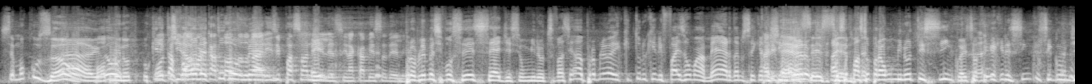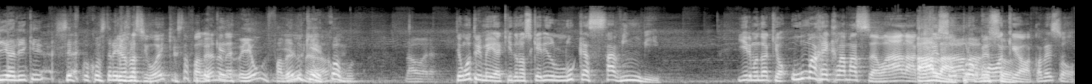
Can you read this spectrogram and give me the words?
Você é mó cuzão. Ah, Volta um eu- minuto. O que Ou ele tá tirar falando uma é catota tudo do nariz e passar nele, assim, na cabeça dele. O problema é se você excede esse um minuto. Você fala assim, ah, o problema é que tudo que ele faz é uma merda, não sei o que, Aí- xingando. É, você aí você passou pra um minuto e cinco. Aí só fica aqueles cinco segundinhos ali que você ficou Ele vai constrangido. falar assim, oi, o que você tá falando, né? Eu? Falando Eu o quê? não, Como? Tem um outro e-mail aqui do nosso querido Lucas Savimbi. E ele mandou aqui, ó, uma reclamação. Ah lá, Ah começou lá, o Procon começou. aqui, ó. Começou.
